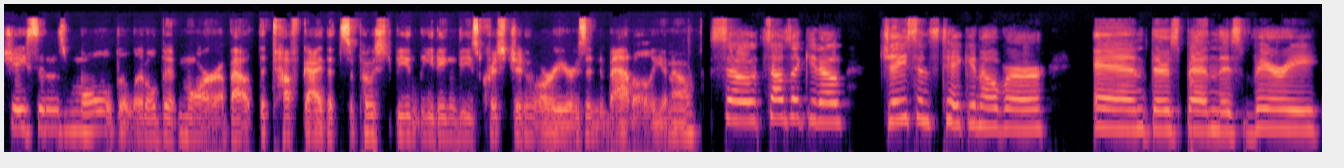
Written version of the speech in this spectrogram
Jason's mold a little bit more about the tough guy that's supposed to be leading these Christian warriors into battle, you know? So it sounds like, you know, Jason's taken over and there's been this very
